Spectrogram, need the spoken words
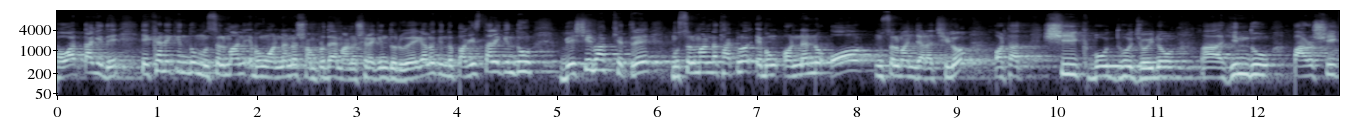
হওয়ার তাগিদে এখানে কিন্তু মুসলমান এবং অন্যান্য সম্প্রদায়ের মানুষেরা কিন্তু রয়ে গেল। কিন্তু পাকিস্তানে কিন্তু বেশিরভাগ ক্ষেত্রে মুসলমানরা থাকল এবং অন্যান্য অ মুসলমান যারা ছিল, অর্থাৎ শিখ, বৌদ্ধ, জৈন হিন্দু, পারসিক,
